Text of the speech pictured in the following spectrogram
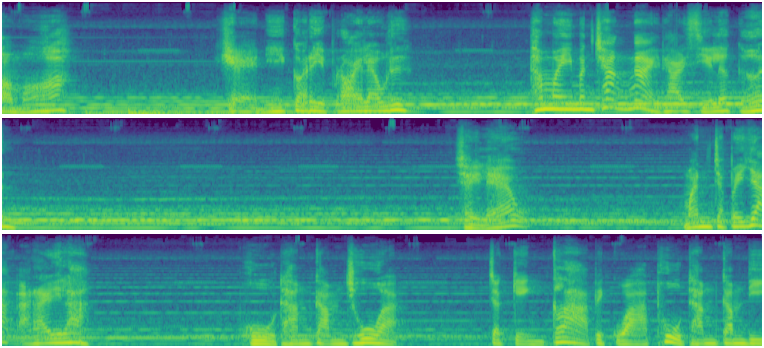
พ่อหมอ แค่นี้ก็เรียบร้อยแล้วหรือทำไมมันช่างง่ายดายเสียเหลือเกิน ใช่แล้ว มันจะไปยากอะไรล่ะ ผู้ทำกรรมชั่ว จะเก่งกล้าไปกว่าผู้ทำกรรมดี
